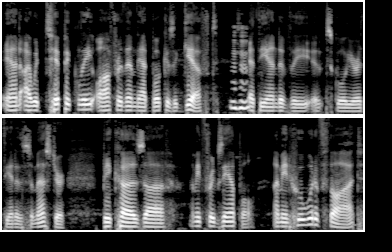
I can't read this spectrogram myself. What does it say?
And I would typically offer them that book as a gift Mhm. at the end of the uh, school year, at the end of the semester because uh, I mean, for example, I mean, who would have thought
